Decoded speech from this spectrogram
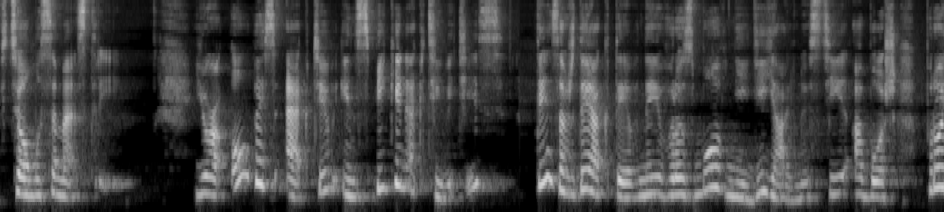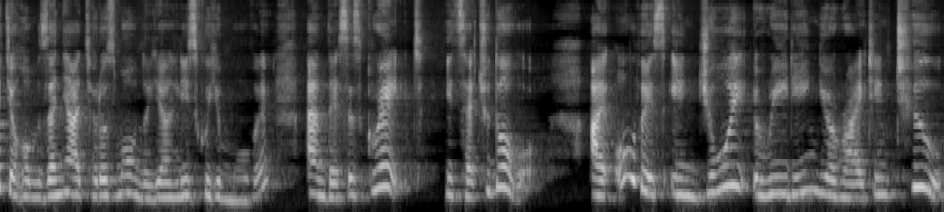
в цьому семестрі. You are always active in speaking activities. Ти завжди активний в розмовній діяльності або ж протягом занять розмовної англійської мови. And this is great. І це чудово. I always enjoy reading your writing too.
